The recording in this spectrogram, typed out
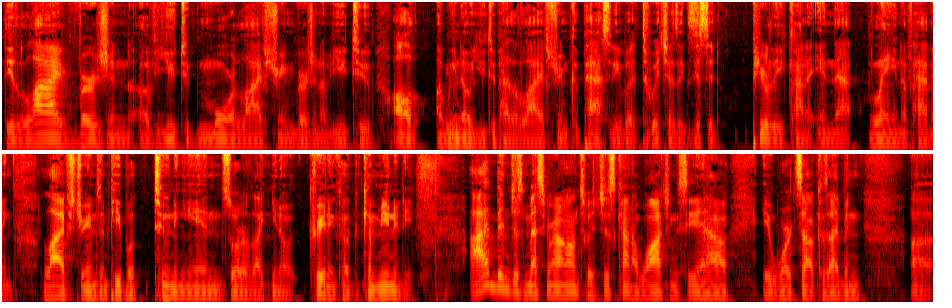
the live version of YouTube, more live stream version of YouTube. All uh, we know, mm. YouTube has a live stream capacity, but Twitch has existed purely kind of in that lane of having live streams and people tuning in, sort of like you know creating a community. I've been just messing around on Twitch, just kind of watching, see how it works out because I've been. Uh,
